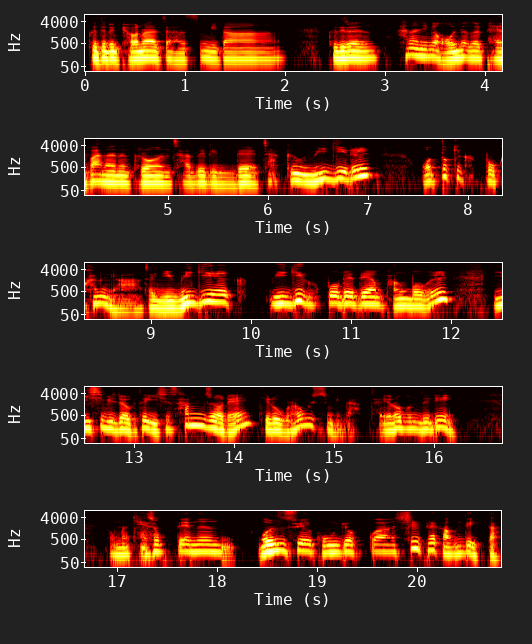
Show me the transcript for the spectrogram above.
그들은 변하지 않습니다. 그들은 하나님의 언약을 배반하는 그런 자들인데, 자, 그 위기를 어떻게 극복하느냐. 자, 이 위기의, 극- 위기 극복에 대한 방법을 22절부터 23절에 기록을 하고 있습니다. 자, 여러분들이 정말 계속되는 원수의 공격과 실패 가운데 있다.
